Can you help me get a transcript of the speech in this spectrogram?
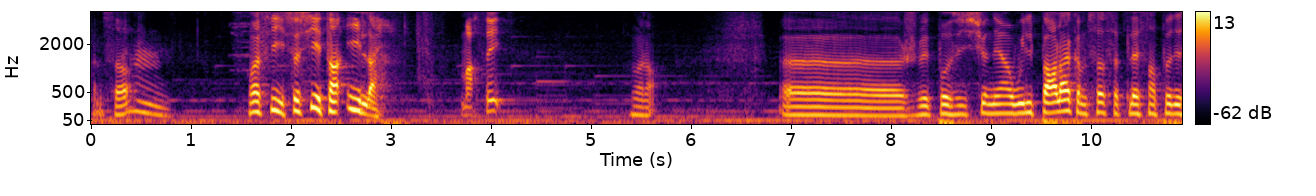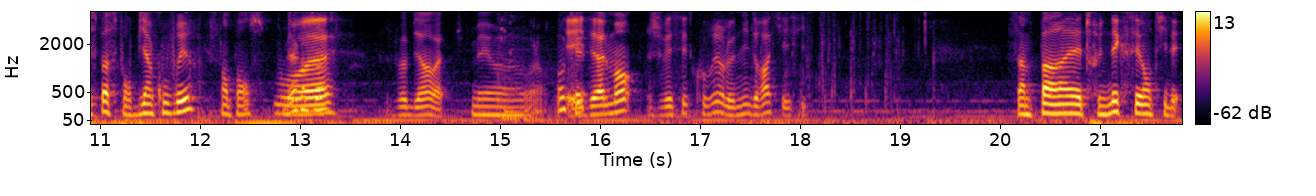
Comme ça. Voici, ceci est un heal. Marseille. Voilà. Euh, je vais positionner un Will par là, comme ça, ça te laisse un peu d'espace pour bien couvrir. Qu'est-ce que t'en penses? Bien comme ça? Ouais. Je veux bien, ouais. Mais euh, voilà. Ok. Et idéalement, je vais essayer de couvrir le Nidra qui est ici. Ça me paraît être une excellente idée.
